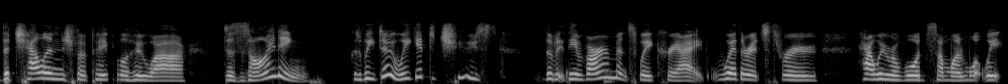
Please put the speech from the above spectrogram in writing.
the challenge for people who are designing, because we do, we get to choose the, the environments we create, whether it's through how we reward someone, what we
